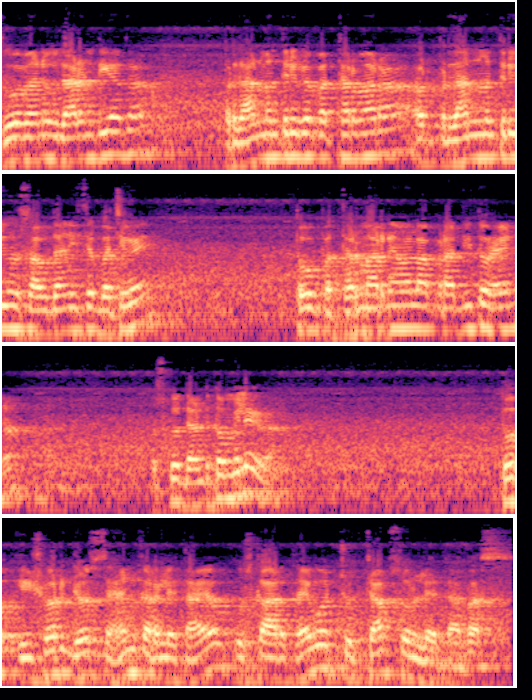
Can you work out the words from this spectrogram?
सुबह मैंने उदाहरण दिया था। प्रधानमंत्री पे पत्थर मारा और प्रधानमंत्री सावधानी से बच गए। तो पत्थर मारने वाला अपराधी तो है ना? उसको दंड तो मिलेगा। तो ईश्वर जो सहन कर लेता है, उसका अर्थ है वो चुपचाप सुन लेता है बस।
